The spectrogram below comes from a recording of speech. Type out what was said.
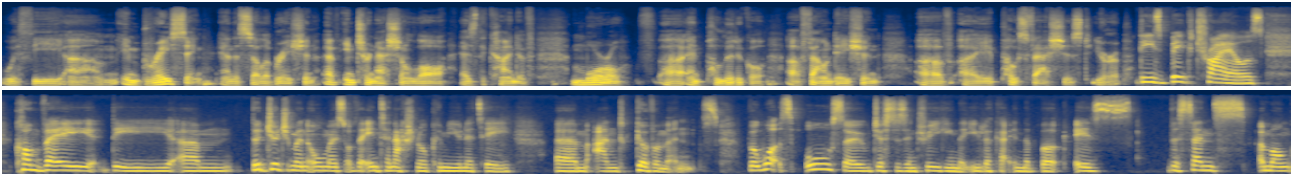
with the um, embracing and the celebration of international law as the kind of moral uh, and political uh, foundation of a post-fascist Europe. These big trials convey the um, the judgment almost of the international community um, and governments. But what's also just as intriguing that you look at in the book is the sense among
